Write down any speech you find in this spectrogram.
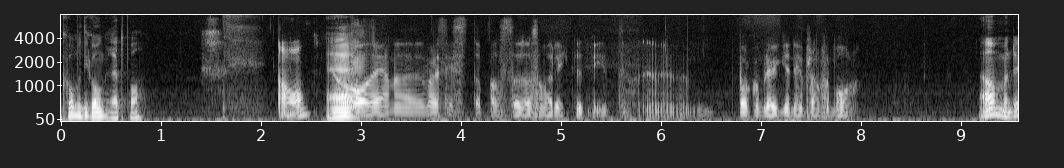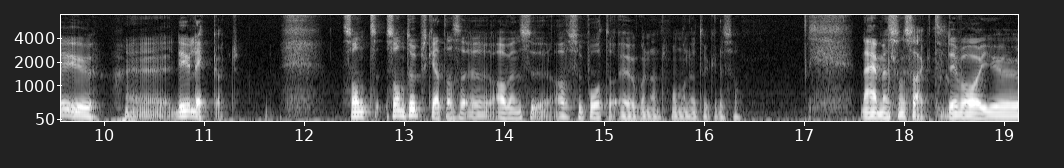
kommit igång rätt bra. Ja. Uh, ja, det, en, det var det sista passet som var riktigt fint. Uh, bakom ryggen in framför mål. Ja men det är ju, eh, det är ju läckert. Sånt, sånt uppskattas eh, av, en, av supporterögonen om man uttrycker det så. Nej men som sagt, det var ju,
